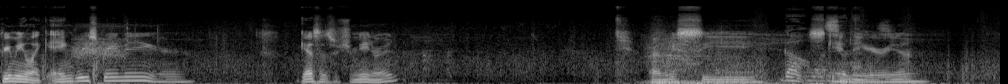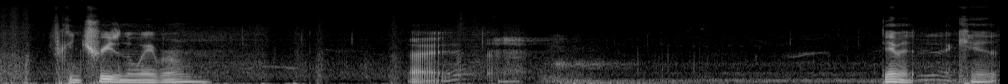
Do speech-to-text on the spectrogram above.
Screaming like angry screaming, or I guess that's what you mean, right? Alright, let me see. Go. Scan the area. Freaking trees in the way, bro. Alright. Damn it, I can't.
